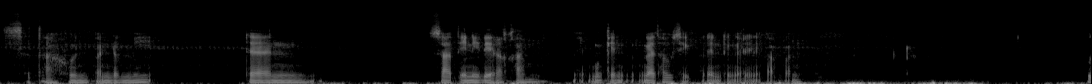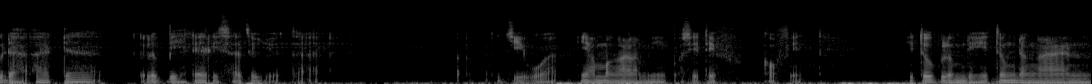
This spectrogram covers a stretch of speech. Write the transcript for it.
setahun pandemi dan saat ini direkam. Ya, mungkin nggak tahu sih kalian dengerin kapan. Udah ada lebih dari satu juta jiwa yang mengalami positif COVID. Itu belum dihitung dengan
